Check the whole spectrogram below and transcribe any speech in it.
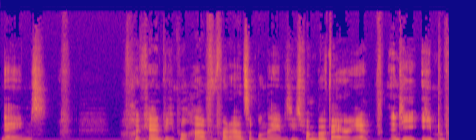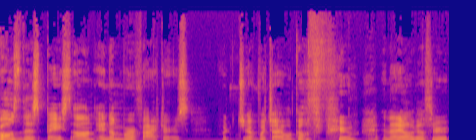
names. Why can't people have pronounceable names? He's from Bavaria, and he he proposed this based on a number of factors which of which I will go through, and then I will go through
